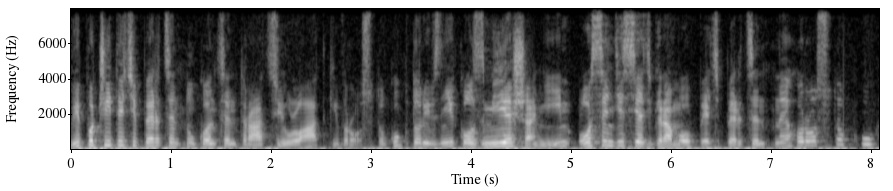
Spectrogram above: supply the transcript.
Vypočítajte percentnú koncentráciu látky v roztoku, ktorý vznikol zmiešaním 80 gramov 5-percentného roztoku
